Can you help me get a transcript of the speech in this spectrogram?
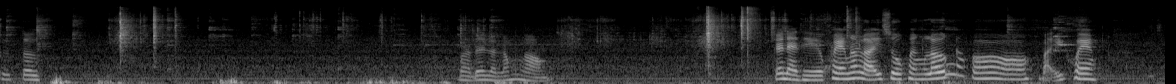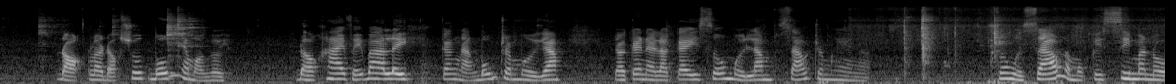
Thứ tư. Và đây là lóng ngọn. Cái này thì khoen nó là ISO khoen lớn, nó có 7 khoen đọt là đọt số 4 nha mọi người đọt 2,3 ly cân nặng 410g rồi cây này là cây số 15 600 ngàn ạ. Số 16 là một cây Shimano.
